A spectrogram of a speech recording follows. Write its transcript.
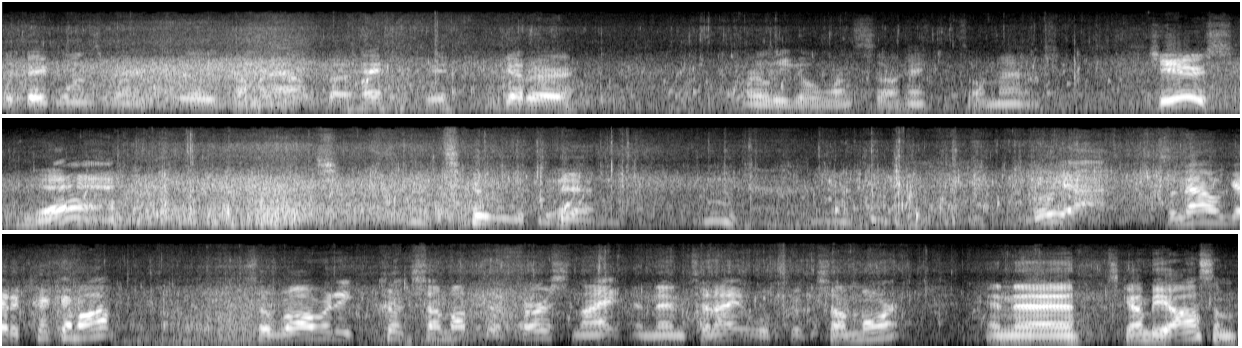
the big ones weren't really coming out, but hey, we, got our our legal ones, so hey, it's all matters. Cheers! Yeah. yeah. Booyah! So now we got to cook them up. So we already cooked some up the first night, and then tonight we'll cook some more, and uh, it's gonna be awesome.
